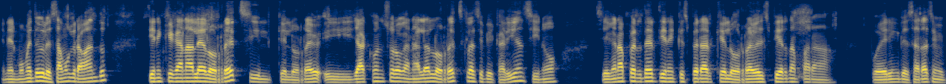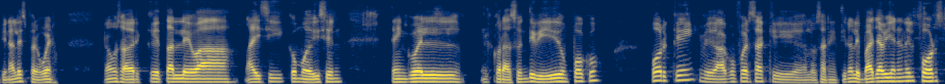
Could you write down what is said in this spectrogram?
en el momento que lo estamos grabando, tienen que ganarle a los Reds y, que los y ya con solo ganarle a los Reds clasificarían, si no, si llegan a perder, tienen que esperar que los Rebels pierdan para poder ingresar a semifinales, pero bueno, vamos a ver qué tal le va. Ahí sí, como dicen, tengo el, el corazón dividido un poco porque le hago fuerza que a los argentinos les vaya bien en el Force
